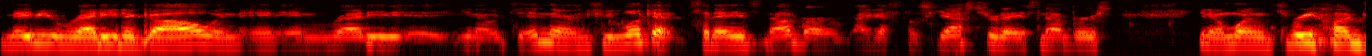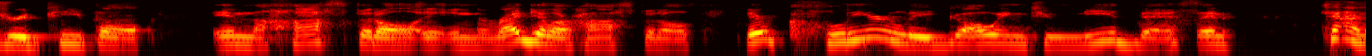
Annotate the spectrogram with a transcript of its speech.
maybe ready to go and, and, and ready, to, you know, in there. And if you look at today's number, I guess it was yesterday's numbers, you know, more than 300 people in the hospital, in the regular hospitals, they're clearly going to need this. And John,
